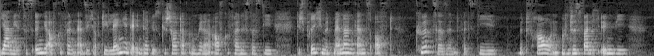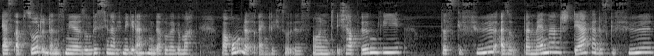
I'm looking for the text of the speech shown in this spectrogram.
Ja, mir ist das irgendwie aufgefallen, als ich auf die Länge der Interviews geschaut habe und mir dann aufgefallen ist, dass die Gespräche mit Männern ganz oft kürzer sind als die mit Frauen. Und das fand ich irgendwie erst absurd und dann ist mir so ein bisschen, habe ich mir Gedanken darüber gemacht, warum das eigentlich so ist. Und ich habe irgendwie das Gefühl, also bei Männern stärker das Gefühl,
